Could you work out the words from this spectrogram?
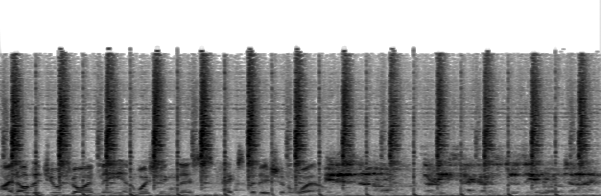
I know that you join me in wishing this expedition well. It is now 30 seconds to zero time.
